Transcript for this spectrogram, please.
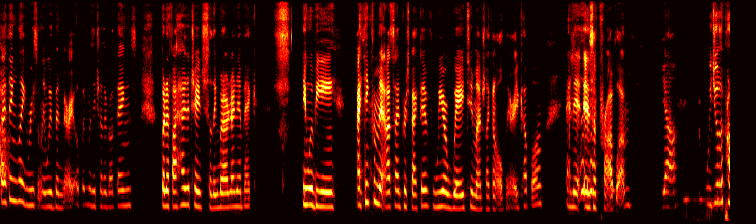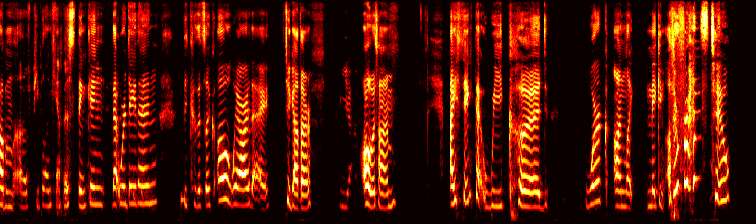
So I think like recently we've been very open with each other about things. But if I had to change something about our dynamic, it would be I think from the outside perspective, we are way too much like an old married couple. And it is a problem. Yeah. We do have the problem of people on campus thinking that we're dating because it's like, oh, where are they? Together. Yeah. all the time. I think that we could work on like making other friends too.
